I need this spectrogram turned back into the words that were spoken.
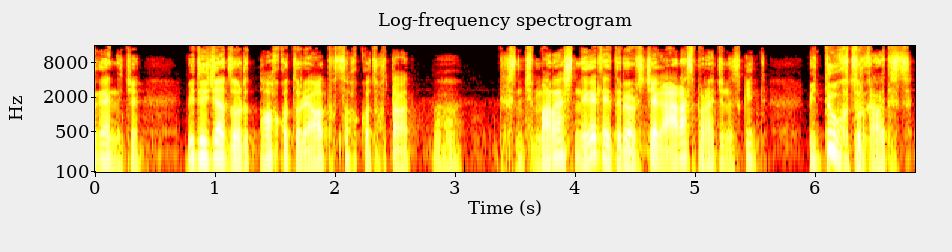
гань чи. Би тэгж зур тоохгүй зур яваад зүхтагаад. Аа. Тэгсэн чи маргааш нэг л тэр орж яг араас бүр хажуунаас гинт мэдээгүй зур гараад ирсэн.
